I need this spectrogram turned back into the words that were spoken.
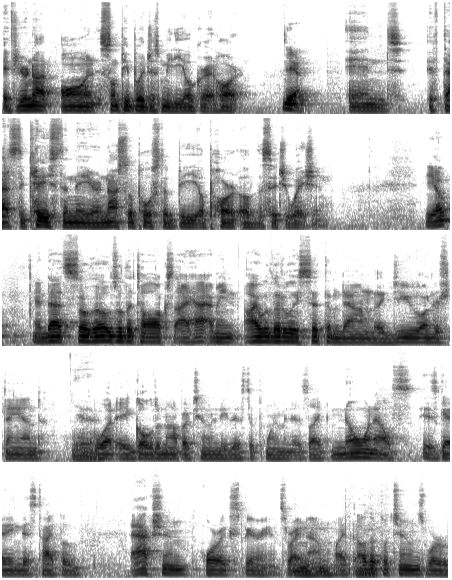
if you're not on, some people are just mediocre at heart. Yeah. And if that's the case, then they are not supposed to be a part of the situation. Yep. And that's so those are the talks I had. I mean, I would literally sit them down and like, do you understand Yeah. what a golden opportunity this deployment is? Like, no one else is getting this type of action or experience right now. Mm-hmm. Like, other platoons were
